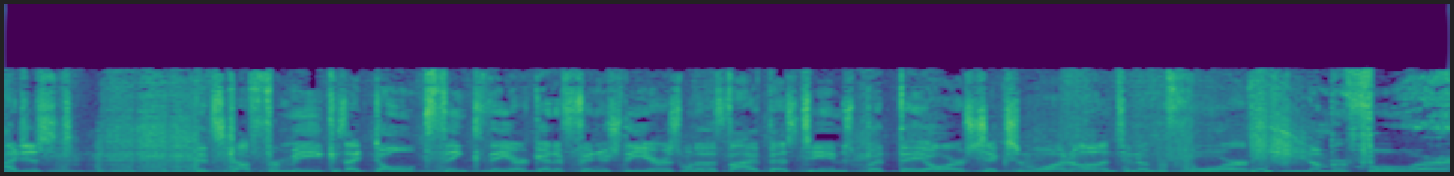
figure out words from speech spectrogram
I just it's tough for me because I don't think they are going to finish the year as one of the five best teams, but they are six and one. On to number four. Number four.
